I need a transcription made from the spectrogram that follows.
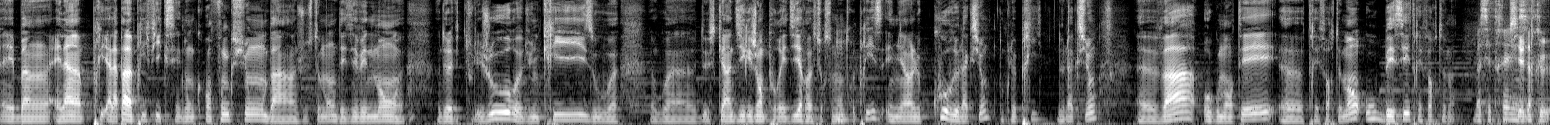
eh ben, elle a un prix, elle n'a pas un prix fixe. Et donc, en fonction, ben, justement, des événements euh, de la vie de tous les jours, euh, d'une crise ou, euh, de ce qu'un dirigeant pourrait dire sur son mm. entreprise, eh bien, le cours de l'action, donc le prix de l'action, va augmenter très fortement ou baisser très fortement. Bah, c'est très. C'est-à-dire que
